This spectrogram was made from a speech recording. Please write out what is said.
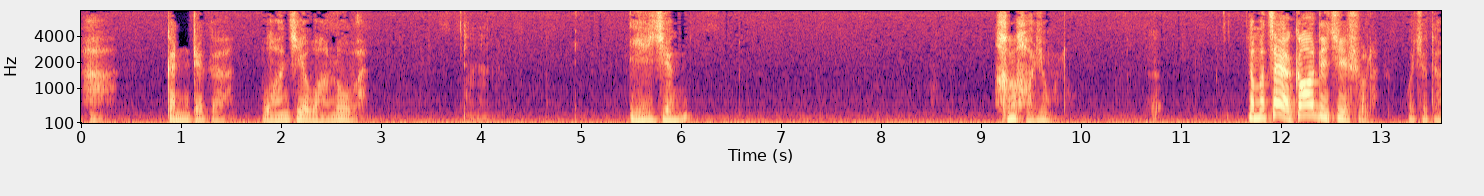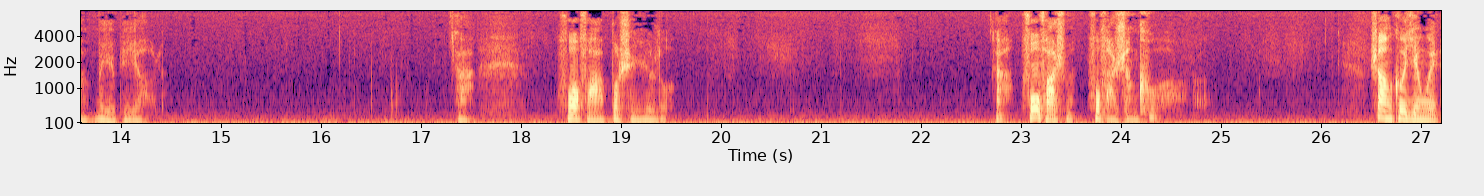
啊，跟这个网际网络啊，已经很好用了。那么再高的技术了，我觉得没有必要了。啊，佛法不是娱乐。啊，佛法什么？佛法上课。上课因为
